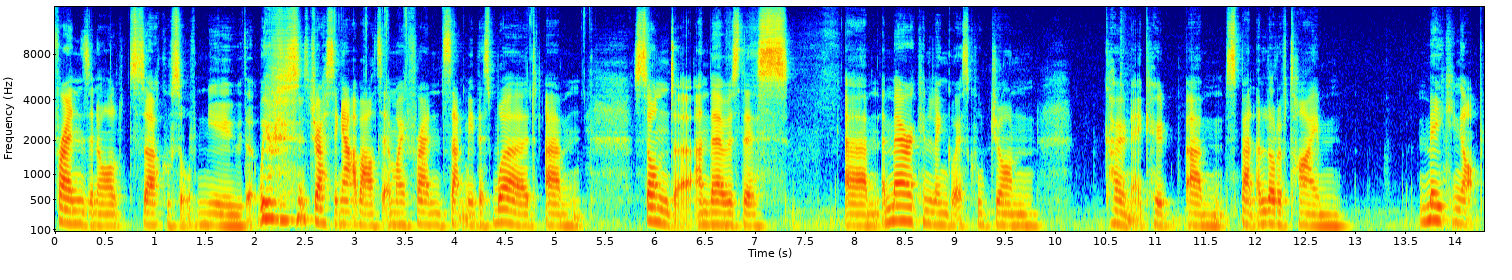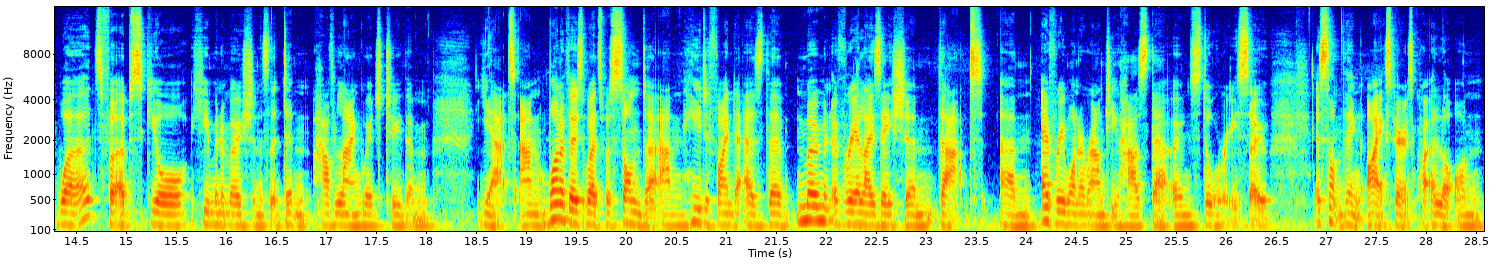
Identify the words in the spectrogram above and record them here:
friends in our circle sort of knew that we were stressing out about it, and my friend sent me this word, um, sonder, and there was this um, American linguist called John Koenig who'd um, spent a lot of time making up words for obscure human emotions that didn't have language to them yet. And one of those words was sonder, and he defined it as the moment of realization that um, everyone around you has their own story. So it's something I experience quite a lot on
